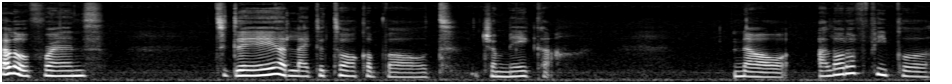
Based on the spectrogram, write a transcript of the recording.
Hello, friends. Today I'd like to talk about Jamaica. Now, a lot of people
